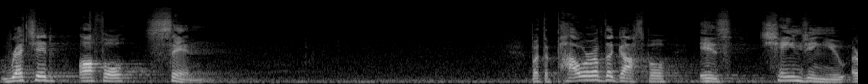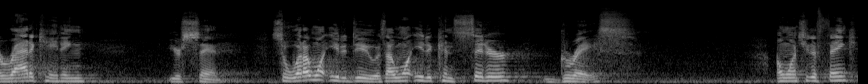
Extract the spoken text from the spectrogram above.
wretched, awful sin. But the power of the gospel is changing you, eradicating your sin. So, what I want you to do is, I want you to consider grace. I want you to think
